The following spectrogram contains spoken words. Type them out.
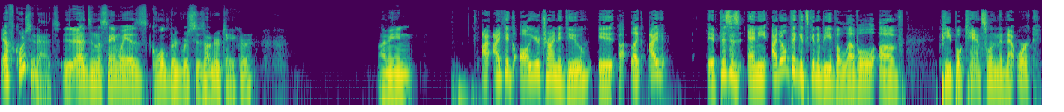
yeah, of course it adds. It adds in the same way as Goldberg versus Undertaker. I mean, I, I think all you're trying to do is uh, like I if this is any I don't think it's going to be the level of people canceling the network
